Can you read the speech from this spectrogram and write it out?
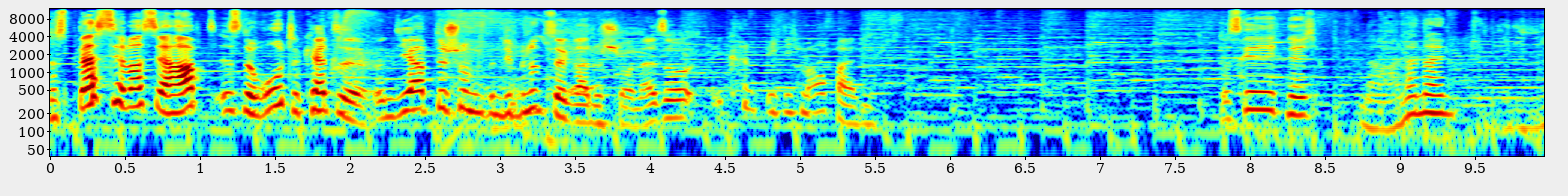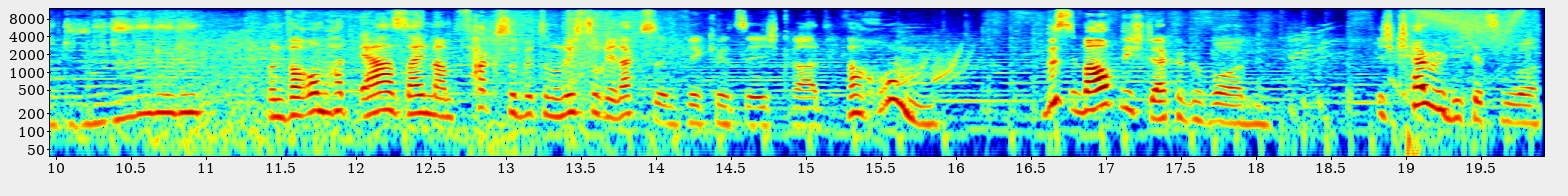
Das Beste, was ihr habt, ist eine rote Kette. Und die habt ihr schon, die benutzt ihr gerade schon. Also, ihr könnt mich nicht mehr aufhalten. Das geht nicht. Nein, nein, nein. Und warum hat er sein Mamfaxo bitte noch nicht so Relaxo entwickelt, sehe ich gerade. Warum? Du bist überhaupt nicht stärker geworden. Ich carry dich jetzt nur.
